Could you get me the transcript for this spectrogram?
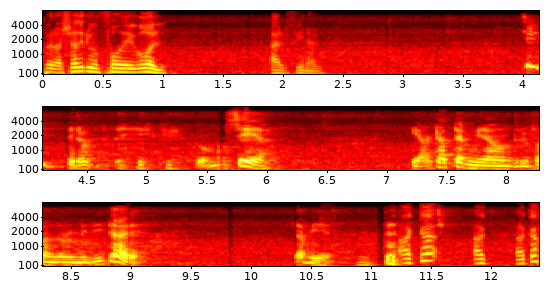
Pero allá triunfó de gol al final. Sí, pero como sea. Y acá terminaron triunfando los militares. También. Acá, acá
